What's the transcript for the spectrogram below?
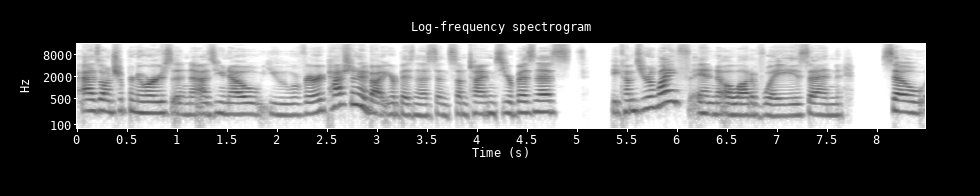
as entrepreneurs, and as you know, you are very passionate about your business, and sometimes your business becomes your life in a lot of ways. And so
